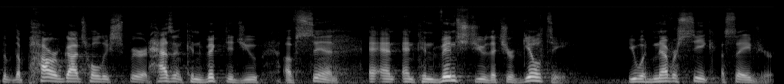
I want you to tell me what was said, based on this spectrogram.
the, the power of God's Holy Spirit hasn't convicted you of sin and, and, convinced you that you're guilty, you would never seek a Savior.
